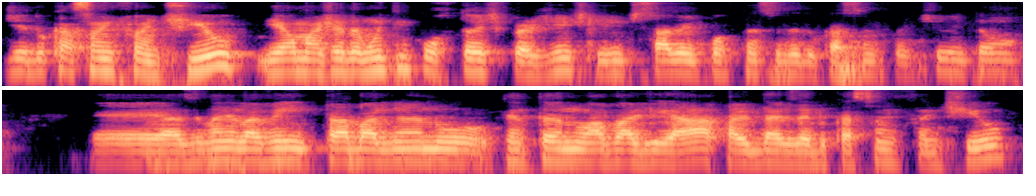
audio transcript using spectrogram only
de educação infantil, e é uma agenda muito importante para a gente, que a gente sabe a importância da educação infantil, então é, a Zilane ela vem trabalhando, tentando avaliar a qualidade da educação infantil.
